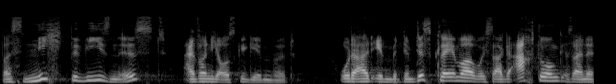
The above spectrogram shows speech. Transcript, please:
was nicht bewiesen ist, einfach nicht ausgegeben wird. Oder halt eben mit einem Disclaimer, wo ich sage, Achtung, ist eine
